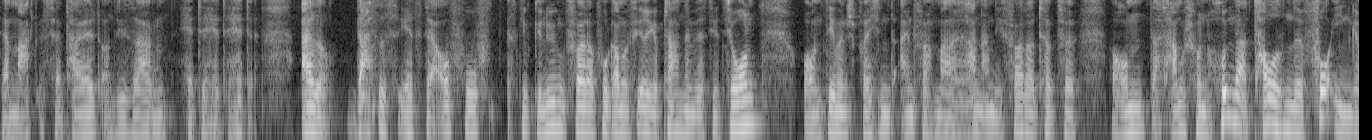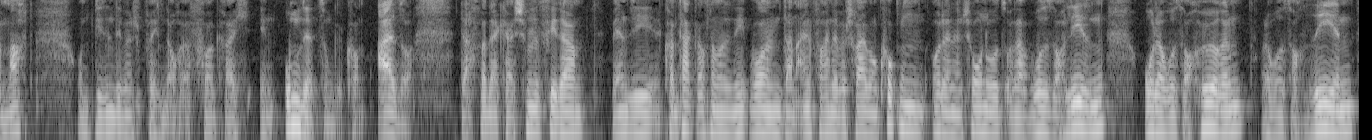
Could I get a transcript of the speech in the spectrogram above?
der Markt ist verteilt und Sie sagen, hätte, hätte, hätte. Also, das ist jetzt der Aufruf. Es gibt genügend Förderprogramme für Ihre geplanten Investitionen und dementsprechend einfach mal ran an die Fördertöpfe. Warum? Das haben schon Hunderttausende vor Ihnen gemacht und die sind dementsprechend auch erfolgreich in Umsetzung gekommen. Also, das war der Kai Schimmelfeder. Wenn Sie Kontakt aufnehmen wollen, dann einfach in der Beschreibung gucken oder in den Shownotes oder wo Sie es auch lesen oder wo Sie es auch hören oder wo Sie es auch sehen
